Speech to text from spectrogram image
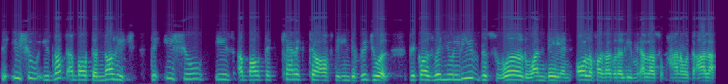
the issue is not about the knowledge. The issue is about the character of the individual. Because when you leave this world one day, and all of us are going to leave, may Allah subhanahu wa ta'ala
